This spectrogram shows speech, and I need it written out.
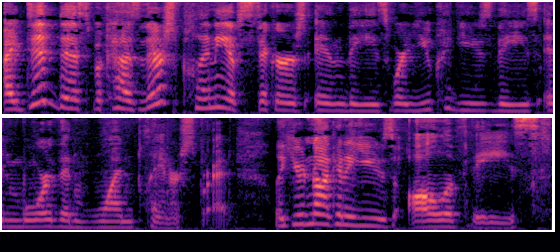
I did this because there's plenty of stickers in these where you could use these in more than one planner spread. Like you're not going to use all of these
